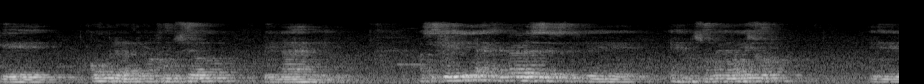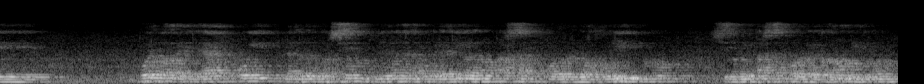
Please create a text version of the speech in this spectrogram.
que cumple la misma función en la Así que en líneas generales es, este, es más o menos eso. Eh, vuelvo a reiterar, hoy la preocupación de nuestra cooperativa no pasa por lo jurídico, sino que pasa por lo económico,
